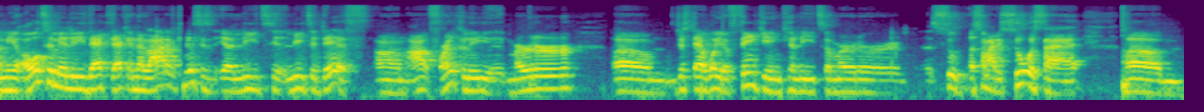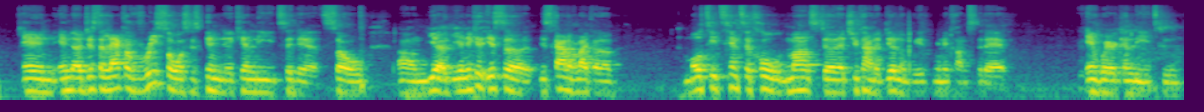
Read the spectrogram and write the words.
I mean, ultimately, that that in a lot of cases it lead to lead to death. Um, I, frankly, murder, um, just that way of thinking can lead to murder, su- somebody's suicide, um, and and uh, just a lack of resources can can lead to death. So um, yeah, and it, it's a it's kind of like a multi tentacled monster that you're kind of dealing with when it comes to that, and where it can lead to.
